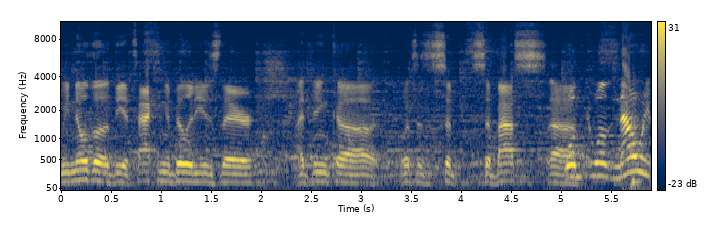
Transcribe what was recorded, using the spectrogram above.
we know the the attacking ability is there. I think uh, what's his Seb- Sebas. Uh, Well, well, now we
